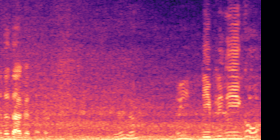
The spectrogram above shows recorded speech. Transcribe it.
ito dagat na to. Ano, no? Uy, libre-ligo.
